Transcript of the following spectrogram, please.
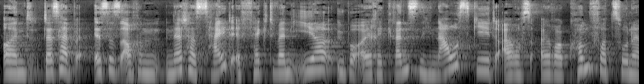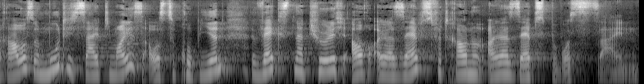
Und deshalb ist es auch ein netter Side-Effekt, wenn ihr über eure Grenzen hinausgeht, aus eurer Komfortzone raus und mutig seid, Neues auszuprobieren, wächst natürlich auch euer Selbstvertrauen und euer Selbstbewusstsein.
